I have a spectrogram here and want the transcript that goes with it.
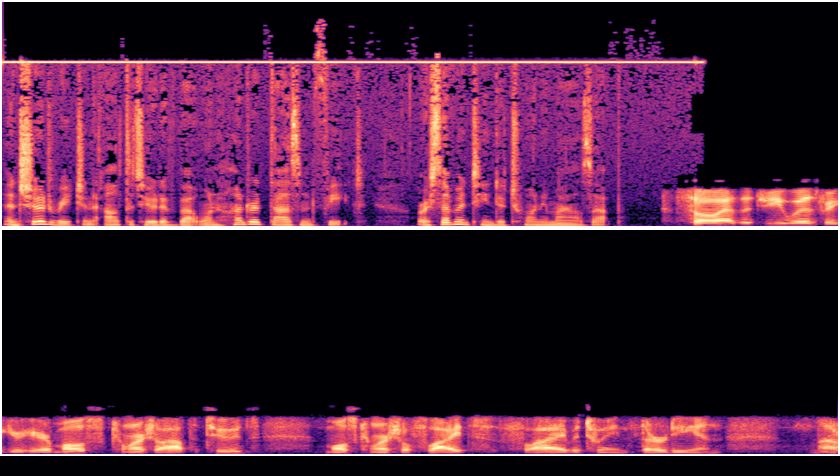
and should reach an altitude of about 100,000 feet, or 17 to 20 miles up. So, as a gee whiz figure here, most commercial altitudes, most commercial flights fly between 30 and uh,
